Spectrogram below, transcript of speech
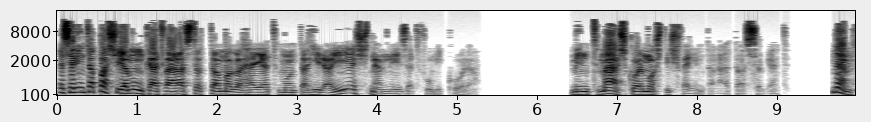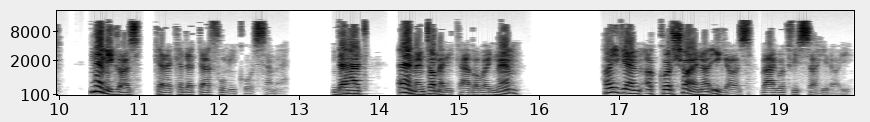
E szerint a pasi a munkát választotta a maga helyet, mondta Hirai, és nem nézett Fumikóra. Mint máskor most is fején találta a szöget. Nem, nem igaz, kerekedett el Fumikó szeme. De hát elment Amerikába, vagy nem? Ha igen, akkor sajna igaz, vágott vissza Hirai.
